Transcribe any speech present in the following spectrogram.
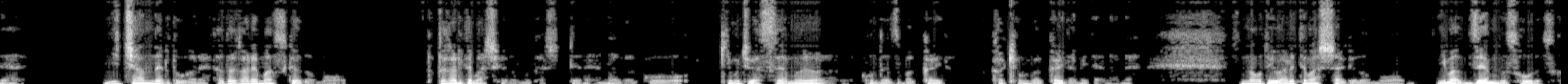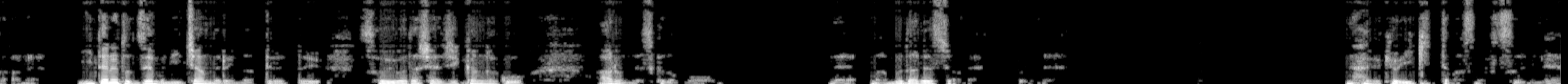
ね、2チャンネルとかね、叩かれますけども、叩かれてましたけど、昔ってね、なんかこう、気持ちが進むようなコンテンツばっかりだ、書き込みばっかりだみたいなね、そんなこと言われてましたけども、今全部そうですからね、インターネット全部2チャンネルになってるっていう、そういう私は実感がこう、あるんですけども、ね、まあ無駄ですよね。なんか今日言い切ってますね、普通にね。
